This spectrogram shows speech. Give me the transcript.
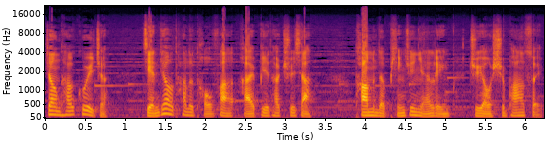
让她跪着，剪掉她的头发，还逼她吃下。他们的平均年龄只有十八岁，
